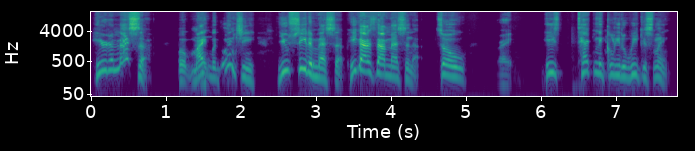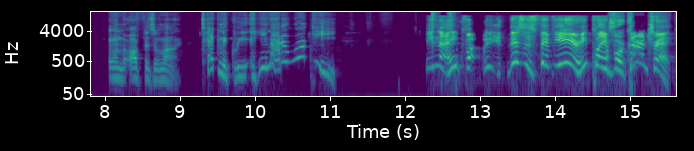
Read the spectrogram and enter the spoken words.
hear the mess up. But Mike McGlinchey, you see the mess up. He gotta stop messing up. So, Right. he's technically the weakest link on the offensive line. Technically, he not a rookie. He not he. Fuck, this is fifth year. He playing for a contract.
